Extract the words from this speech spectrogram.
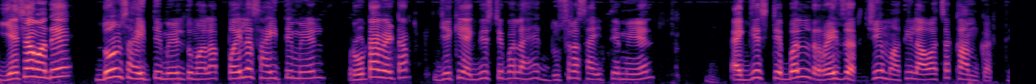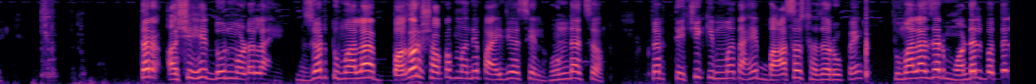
याच्यामध्ये दोन साहित्य मिळेल तुम्हाला. पहिलं साहित्य मिळेल रोटावेटर जे की ॲडजस्टेबल आहे. दुसरं साहित्य मिळेल ॲडजस्टेबल रेझर जे माती लावाचं काम करते. तर असे हे दोन मॉडेल आहे. जर तुम्हाला बगर शॉकअपमध्ये पाहिजे असेल होंडाचं तर त्याची किंमत आहे बासष्ट हजार रुपये. तुम्हाला जर मॉडेलबद्दल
